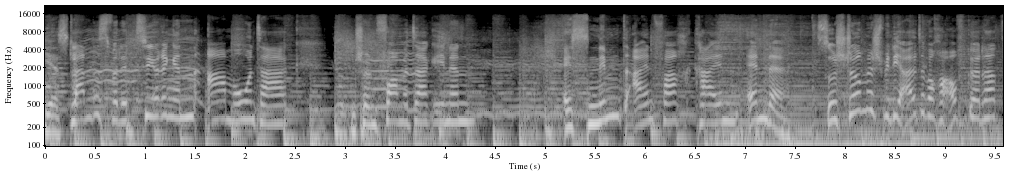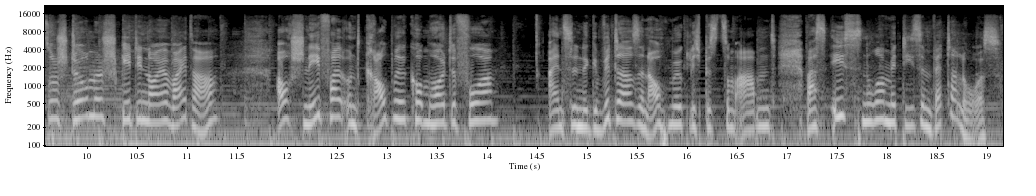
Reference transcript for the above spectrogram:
Hier ist Landeswelle Thüringen am Montag. Einen schönen Vormittag Ihnen. Es nimmt einfach kein Ende. So stürmisch wie die alte Woche aufgehört hat, so stürmisch geht die neue weiter. Auch Schneefall und Graupel kommen heute vor. Einzelne Gewitter sind auch möglich bis zum Abend. Was ist nur mit diesem Wetter los?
